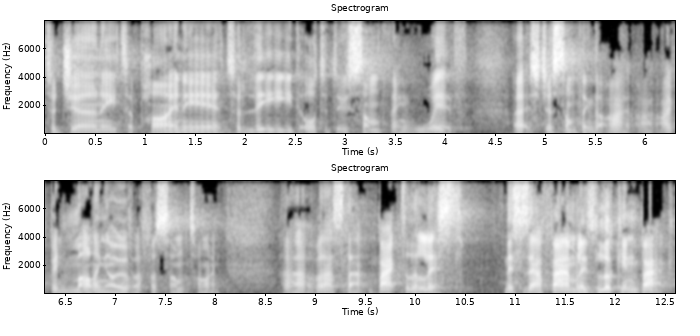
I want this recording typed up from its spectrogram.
to journey, to pioneer, to lead, or to do something with. Uh, it's just something that I, have been mulling over for some time. Uh, well, that's that. Back to the list. This is our families looking back.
